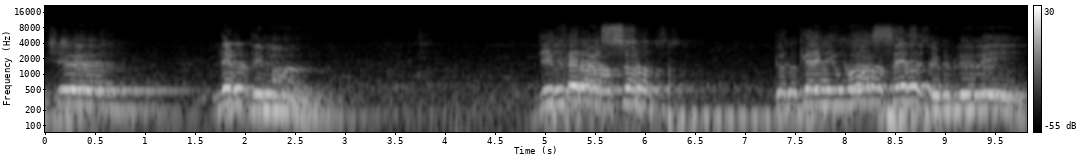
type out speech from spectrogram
Je leur demande de faire en sorte que Gagnoua cesse de pleurer.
